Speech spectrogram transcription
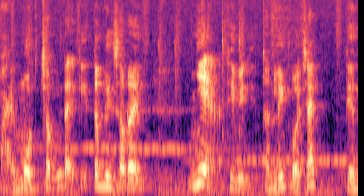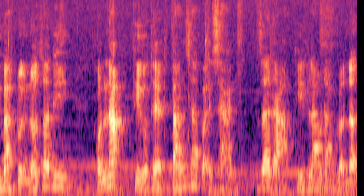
phải một trong những đại kỵ tâm linh sau đây, nhẹ thì bị thần linh của trách, tiền bạc đội nó ra đi, còn nặng thì có thể tán ra bại sản, gia đạo thì lao đao lợn đận.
